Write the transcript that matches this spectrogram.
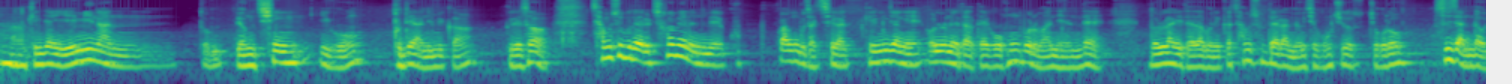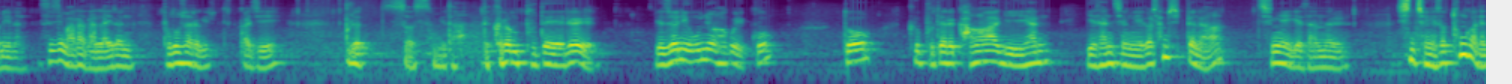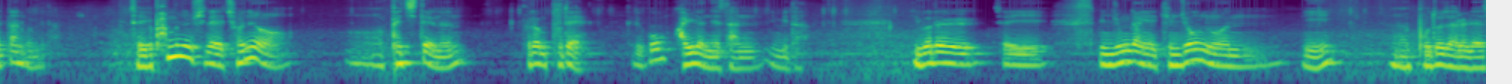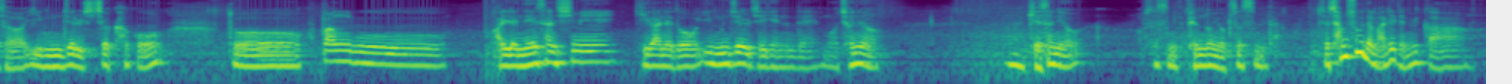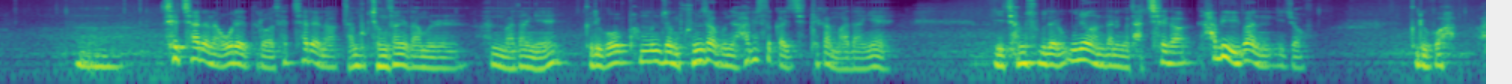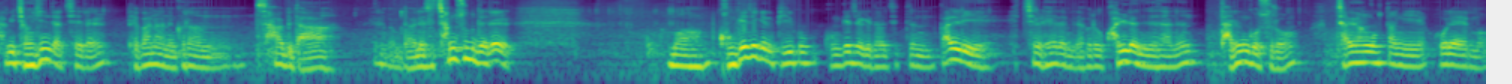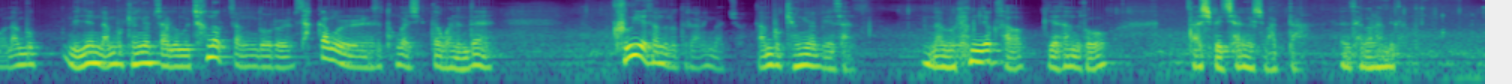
어, 굉장히 예민한 또 명칭이고 부대 아닙니까? 그래서 참수부대를 처음에는 국방부 자체가 굉장히 언론에다 대고 홍보를 많이 했는데 논란이 되다 보니까 참수부대라는 명칭 공식적으로 쓰지 않는다 우리는 쓰지 말아달라 이런 보도자료까지 뿌렸었습니다. 그런 부대를 여전히 운영하고 있고 또 그 부대를 강화하기 위한 예산 증액을 30배나 증액 예산을 신청해서 통과됐다는 겁니다. 자, 이거 판문점 시대에 전혀 어, 배치되는 그런 부대 그리고 관련 예산입니다. 이거를 저희 민중당의 김정은 의원이 어, 보도자를 내서 이 문제를 지적하고 또 국방부 관련 예산 심의 기간에도 이 문제를 제기했는데 뭐 전혀 어, 개선이 없었습니다. 변동이 없었습니다. 참수부대 말이 됩니까? 어, 세 차례나 올해 들어 세 차례나 남북 정상회담을 한 마당에 그리고 판문점 군사 분야 합의서까지 채택한 마당에 이 참수부대를 운영한다는 것 자체가 합의 위반이죠. 그리고 합의 정신 자체를 배반하는 그런 사업이다 이런 겁니다. 그래서 참수부대를 뭐 공개적인 비국 공개적인 어쨌든 빨리 해체를 해야 됩니다. 그리고 관련 예산은 다른 곳으로 자유한국당이 올해 뭐 남북 내년 남북 경협 자금을 천억 정도를 삭감을 해서 통과시켰다고 하는데 그 예산으로 들어가는 게 맞죠. 남북 경협 예산, 남북 협력 사업 예산으로 다시 배치하는 것이 맞다 이런 생각을 합니다.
